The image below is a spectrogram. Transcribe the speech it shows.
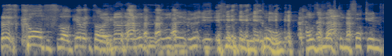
Then it's cool to smoke, Give it, Well, Tommy? no, no, it wasn't. It wasn't. It, was- it, it's not because it's cool. I was left in the fucking.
